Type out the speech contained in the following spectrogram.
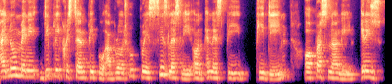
I know many deeply Christian people abroad who pray ceaselessly on NSPPD or personally. It is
